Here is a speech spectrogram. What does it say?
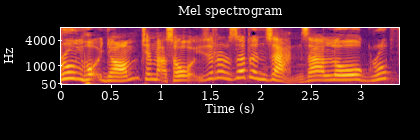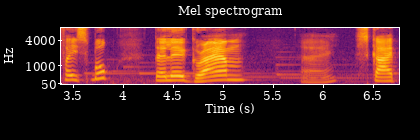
room hội nhóm trên mạng xã hội rất rất đơn giản, Zalo, group Facebook, Telegram, đấy, Skype,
